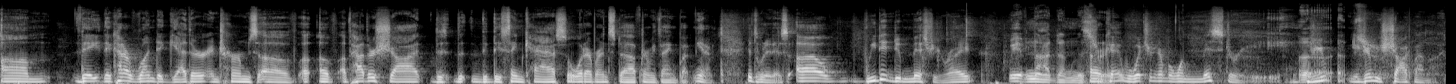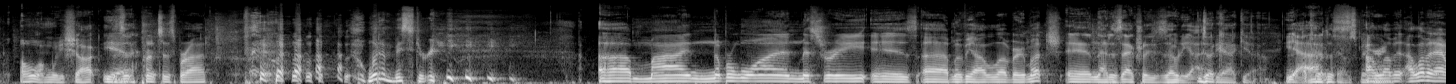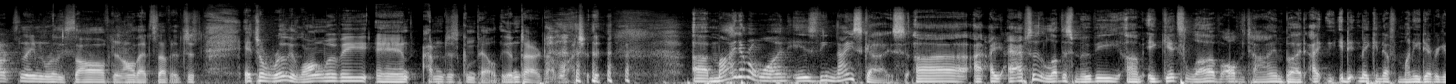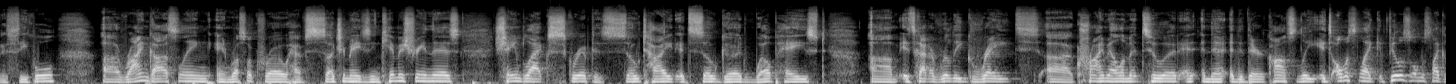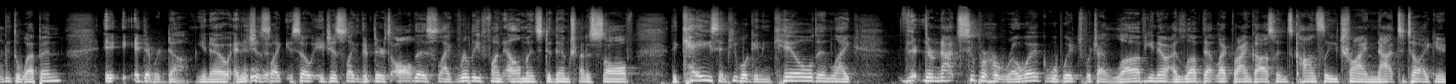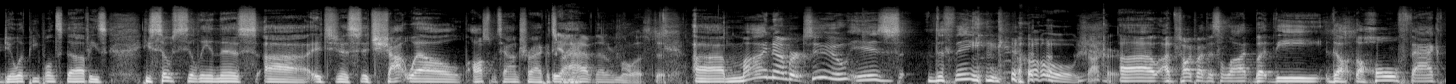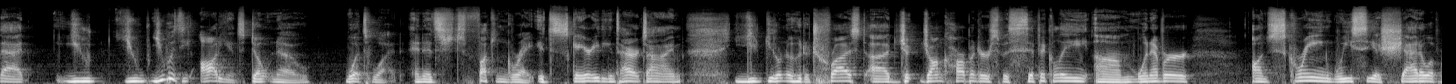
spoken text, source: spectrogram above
Um, they they kind of run together in terms of of, of how they're shot, the, the, the same cast or whatever and stuff and everything. But you know, it's what it is. Uh, we didn't do mystery, right? We have not done mystery. Okay. Well, what's your number one mystery? you're, you're gonna be shocked by mine. Oh, I'm gonna be shocked. Is Yeah. it Princess Bride? What a mystery! Uh, my number one mystery is a movie I love very much, and that is actually Zodiac. Zodiac. Yeah. Yeah, I just I love it. I love it how it's not even really solved and all that stuff. It's just it's a really long movie, and I'm just compelled the entire time watching it. Uh, my number one is The Nice Guys. Uh, I, I absolutely love this movie. Um, it gets love all the time, but I, it didn't make enough money to ever get a sequel. Uh, Ryan Gosling and Russell Crowe have such amazing chemistry in this. Shane Black's script is so tight. It's so good, well paced. Um, it's got a really great uh, crime element to it, and, and they're- constantly. It's almost like it feels almost like a Lethal Weapon. It, it, they were dumb, you know, and it's just like so. It just like there's all this like really fun elements to them trying to solve the case and people getting killed and like they're, not super heroic, which which I love. You know, I love that like Ryan Gosling's constantly trying not to tell like you know deal with people and stuff. He's he's so silly in this. Uh, it's just it's shot well, awesome soundtrack. It's yeah, I have that on my list. Too. Uh, my number two is the thing. Oh, shocker! Uh, I've talked about this a lot, but the the the whole fact that you you you as the audience don't know what's what, and it's fucking great. It's scary the entire time. You you don't know who to trust. Uh, J- John Carpenter specifically, um, whenever on screen we see a shadow of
